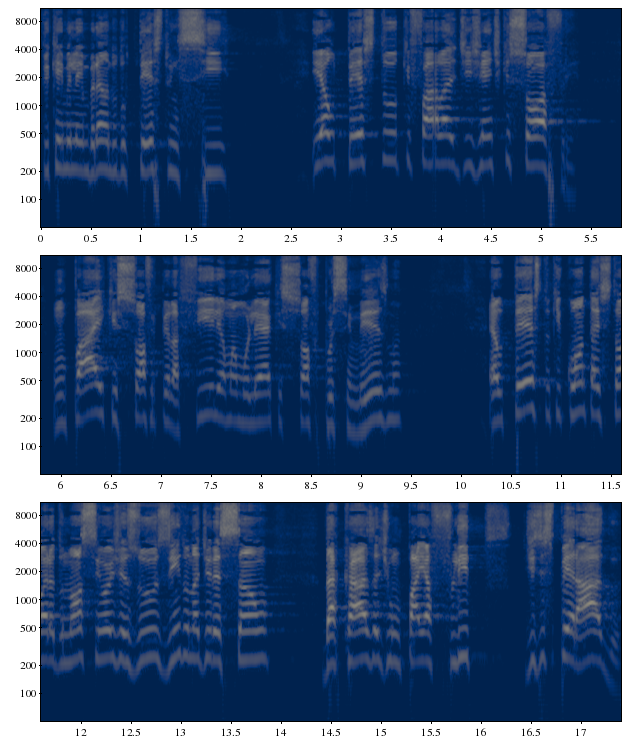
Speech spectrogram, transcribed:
fiquei me lembrando do texto em si. E é o texto que fala de gente que sofre. Um pai que sofre pela filha, uma mulher que sofre por si mesma. É o texto que conta a história do nosso Senhor Jesus indo na direção da casa de um pai aflito, desesperado.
